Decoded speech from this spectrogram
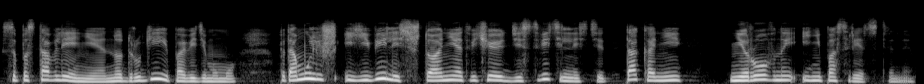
сопоставления, но другие, по-видимому, потому лишь и явились, что они отвечают действительности, так они неровны и непосредственны.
